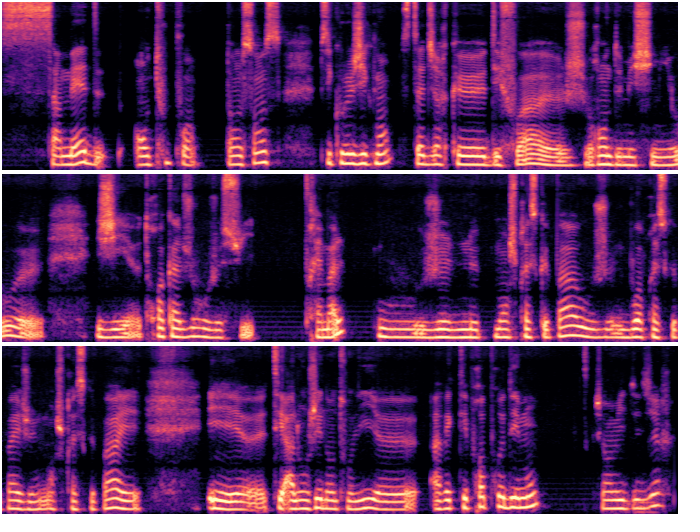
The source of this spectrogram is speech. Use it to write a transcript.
Ça m'aide en tout point dans le sens psychologiquement, c'est-à-dire que des fois, euh, je rentre de mes chimios, euh, j'ai euh, trois quatre jours où je suis très mal, où je ne mange presque pas, où je ne bois presque pas et je ne mange presque pas, et et euh, t'es allongé dans ton lit avec tes propres démons, j'ai envie de dire,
